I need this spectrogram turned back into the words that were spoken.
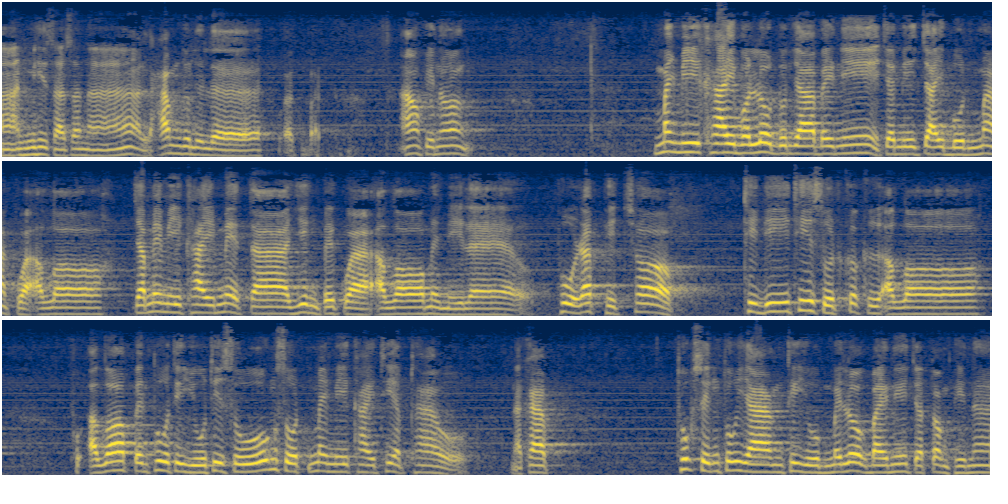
าน มีศาสนาทำอยู่เลยอักบัด เอาพี่น้อง ไม่มีใครบนโลกดุนยาใบนี้ จะมีใจบุญมากกว่าอัลลอฮ์จะไม่มีใครเมตตายิ่งไปกว่าอัลลอฮ์ไม่มีแล้ว ผู้รับผิดชอบที่ดีที่สุดก็คืออัลลอฮ์อัลลอฮ์เป็นผู้ที่อยู่ที่สูงสุดไม่มีใครเทียบเท่านะครับ ทุกสิ่งทุกอย่างที่อยู่ในโลกใบนี้จะต้องพินา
